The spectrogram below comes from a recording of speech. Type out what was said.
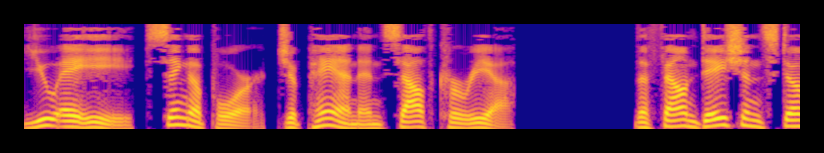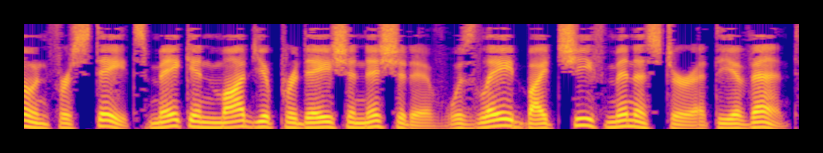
UAE, Singapore, Japan and South Korea. The foundation stone for States Make in Madhya Pradesh initiative was laid by Chief Minister at the event.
